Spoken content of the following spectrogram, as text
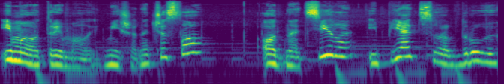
І ми отримали мішане число 1,542.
